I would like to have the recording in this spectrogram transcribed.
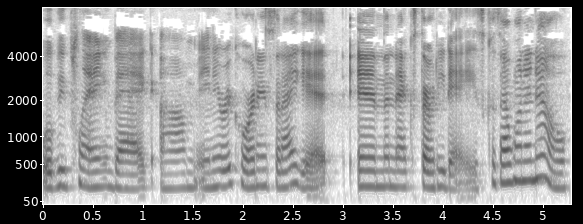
We'll be playing back um, any recordings that I get in the next 30 days because I want to know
